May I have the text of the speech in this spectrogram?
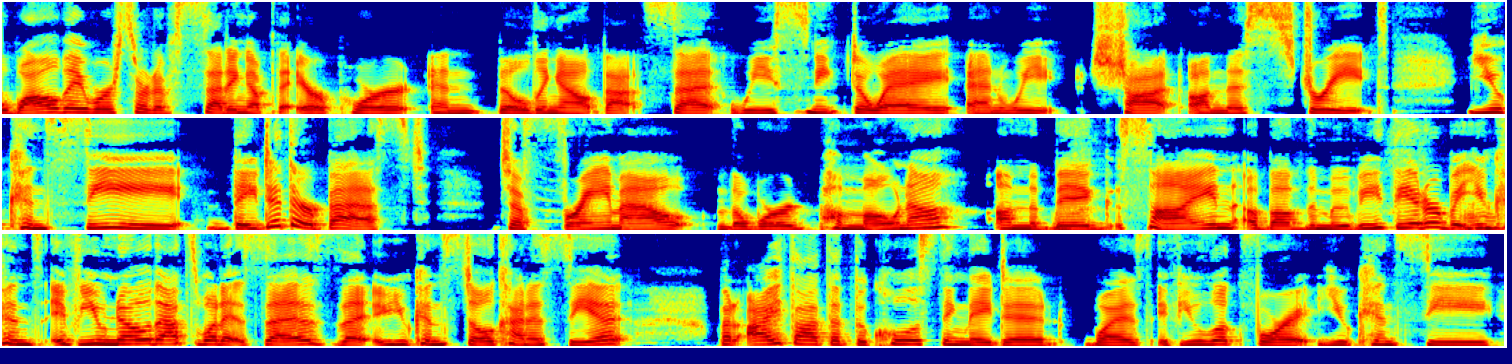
while they were sort of setting up the airport and building out that set, we sneaked away and we shot on this street. You can see they did their best to frame out the word Pomona on the big sign above the movie theater, but you uh-huh. can, if you know that's what it says, that you can still kind of see it. But I thought that the coolest thing they did was if you look for it, you can see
